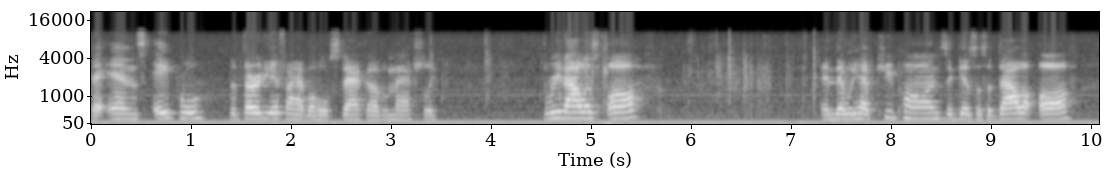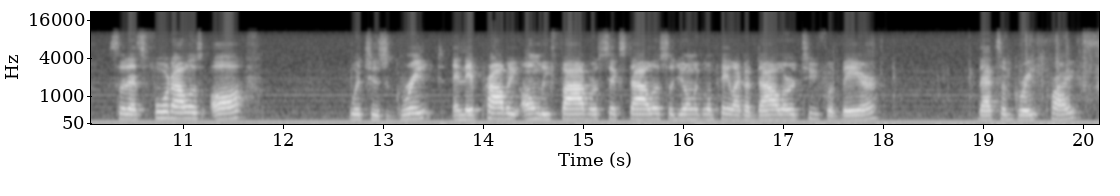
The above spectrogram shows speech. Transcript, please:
that ends April the 30th. I have a whole stack of them actually. $3 off. And then we have coupons that gives us a dollar off. So that's $4 off, which is great. And they're probably only 5 or $6. So you're only to pay like a dollar or two for Bayer. That's a great price.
